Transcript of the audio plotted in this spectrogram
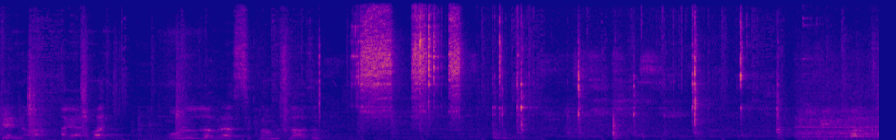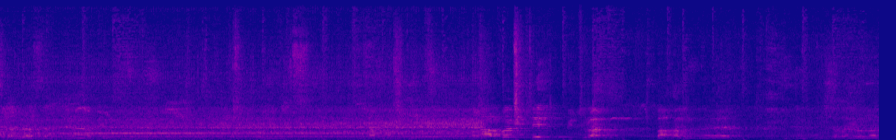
fren ayarı var. Onu da biraz sıkmamız lazım. Araba bitti, bir tur at. Bakalım e, inşallah yollar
